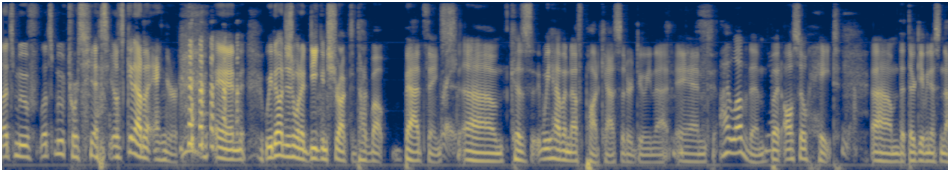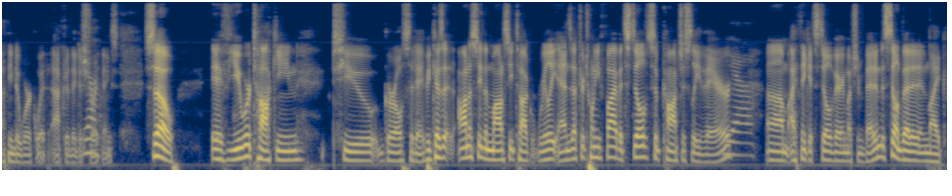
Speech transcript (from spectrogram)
let's move. Let's move towards the end here. Let's get out of the anger, and we don't just want to deconstruct and talk about bad things, Right. because we have enough podcasts that are doing that, and I love them, Yeah. but also hate um, that they're giving us nothing to work with after they destroy Yeah. things. So, if you were talking to girls today, because it, honestly, the modesty talk really ends after 25, it's still subconsciously there. Yeah. Um, I think it's still very much embedded. It's still embedded in like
